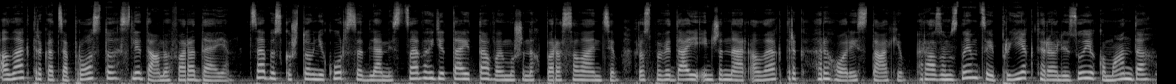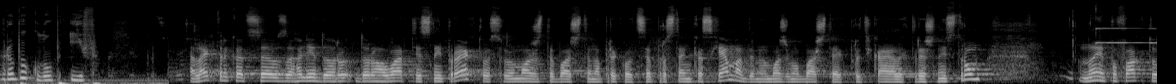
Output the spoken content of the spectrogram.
електрика це просто слідами Фарадея. Це безкоштовні курси для місцевих дітей та вимушених переселенців, розповідає інженер-електрик Григорій Стахів. Разом з ним цей проєкт реалізує команда Робоклуб ІФ. Електрика це взагалі дор- дороговартісний проект. Ось ви можете бачити, наприклад, це простенька схема, де ми можемо бачити, як протікає електричний струм. Ну і по факту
